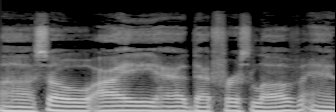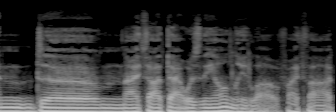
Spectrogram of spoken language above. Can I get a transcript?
Uh, so I had that first love, and um, I thought that was the only love. I thought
